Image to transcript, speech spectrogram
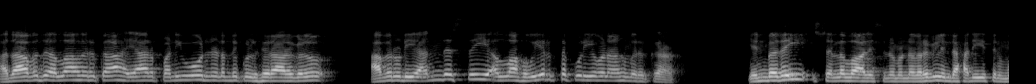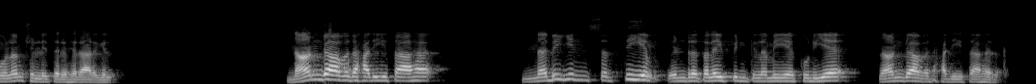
அதாவது அல்லாஹிற்காக யார் பணிவோடு நடந்து கொள்கிறார்களோ அவருடைய அந்தஸ்தை அல்லாஹ் உயர்த்தக்கூடியவனாகவும் இருக்கிறான். என்பதை செல்லல்லா அலிஸ்லமன் அவர்கள் இந்த ஹதீஸின் மூலம் சொல்லித் தருகிறார்கள். நான்காவது ஹதீஸாக நபியின் சத்தியம் என்ற தலைப்பின் கிளமையக்கூடிய நான்காவது ஹதீஸாக இருக்கு.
